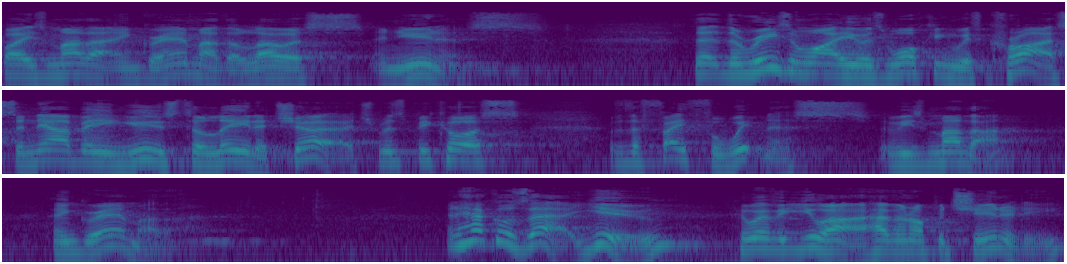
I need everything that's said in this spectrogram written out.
by his mother and grandmother, Lois and Eunice. The, the reason why he was walking with Christ and now being used to lead a church was because of the faithful witness of his mother and grandmother. And how cool is that? You, whoever you are, have an opportunity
